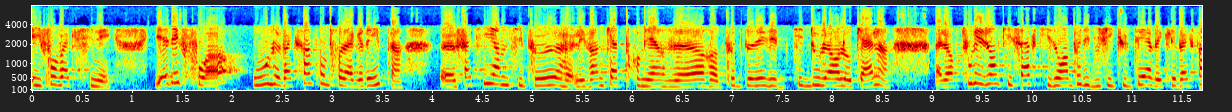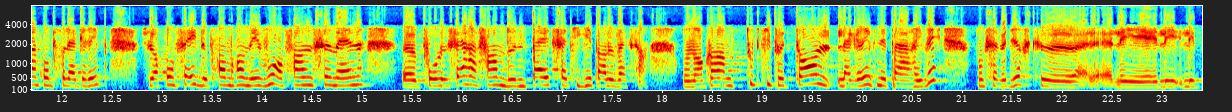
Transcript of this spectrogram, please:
il faut vacciner. Il y a des fois où le vaccin contre la grippe euh, fatigue un petit peu euh, les 24 premières heures, peut donner des petites douleurs locales. Alors tous les gens qui savent qu'ils ont un peu des difficultés avec les vaccins contre la grippe, je leur conseille de prendre rendez-vous en fin de semaine euh, pour le faire afin de ne pas être fatigué par le vaccin. On a encore un tout petit peu de temps, la grippe n'est pas arrivée, donc ça veut dire que les,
